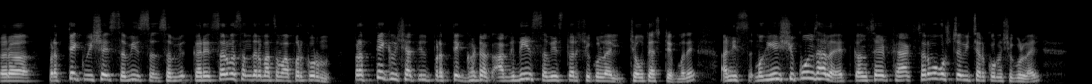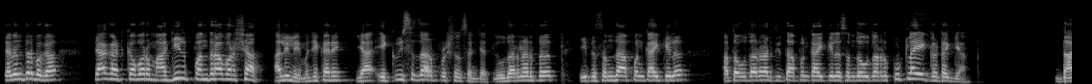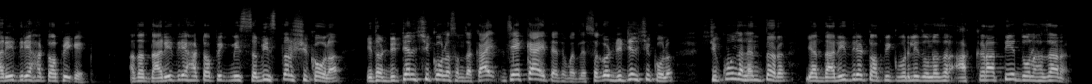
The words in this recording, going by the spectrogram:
तर प्रत्येक विषय सवी सवि करे सर्व संदर्भाचा वापर करून प्रत्येक विषयातील प्रत्येक घटक अगदी सविस्तर शिकवला जाईल चौथ्या स्टेपमध्ये. आणि मग हे शिकून झालं कन्सेप्ट फॅक्ट सर्व गोष्ट विचार करून शिकवला जाईल. त्यानंतर बघा त्या घटकावर मागील पंधरा वर्षात आलेले म्हणजे काय रे या एकवीस हजार प्रश्न संचातील. उदाहरणार्थ इथं समजा आपण काय केलं? आता उदाहरणार्थ इथं आपण काय केलं? समजा उदाहरणार्थ कुठला एक घटक घ्या? दारिद्र्य हा टॉपिक आहे. आता दारिद्र्य हा टॉपिक मी सविस्तर शिकवला. इथं डिटेल शिकवलं समजा. काय जे काय आहे त्याच्यामधलं सगळं डिटेल शिकवलं. शिकून झाल्यानंतर या दारिद्र्य टॉपिकवरली दोन हजार अकरा ते दोन हजार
